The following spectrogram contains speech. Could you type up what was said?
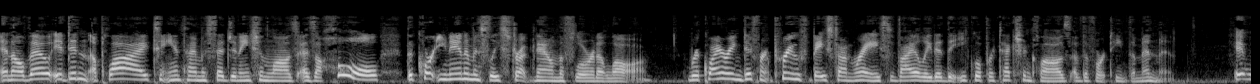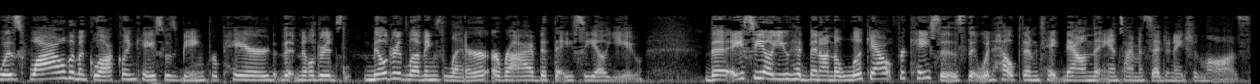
and although it didn't apply to anti-miscegenation laws as a whole, the court unanimously struck down the Florida law. Requiring different proof based on race violated the Equal Protection Clause of the 14th Amendment. It was while the McLaughlin case was being prepared that Mildred's, Mildred Loving's letter arrived at the ACLU. The ACLU had been on the lookout for cases that would help them take down the anti-miscegenation laws.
